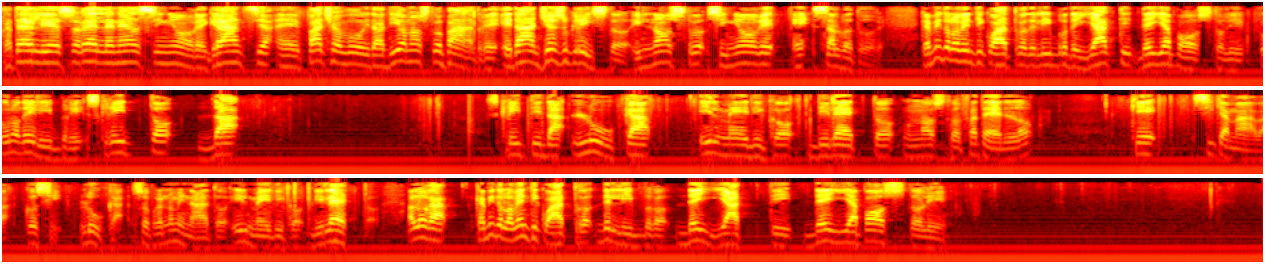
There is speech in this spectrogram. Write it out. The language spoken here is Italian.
Fratelli e sorelle nel Signore, grazia e pace a voi da Dio nostro Padre e da Gesù Cristo, il nostro Signore e Salvatore. Capitolo 24 del libro degli Atti degli Apostoli, uno dei libri scritto da, scritti da Luca, il medico diletto, un nostro fratello che si chiamava così, Luca, soprannominato il medico diletto. Allora, capitolo 24 del libro degli Atti degli Apostoli.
